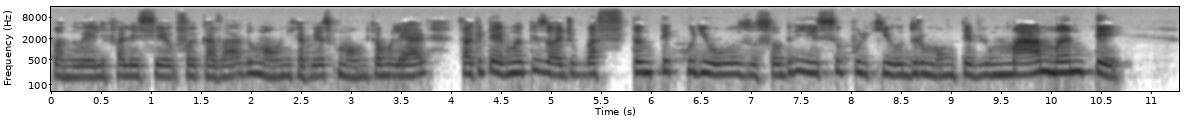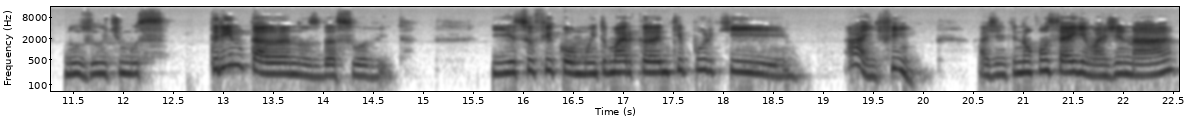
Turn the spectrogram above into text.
Quando ele faleceu, foi casado uma única vez com uma única mulher, só que teve um episódio bastante curioso sobre isso, porque o Drummond teve uma amante nos últimos 30 anos da sua vida. E isso ficou muito marcante porque, ah, enfim, a gente não consegue imaginar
